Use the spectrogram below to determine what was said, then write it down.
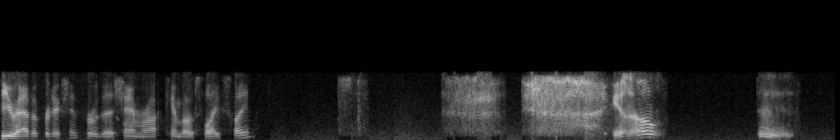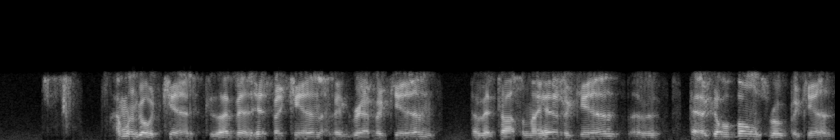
Do you have a prediction for the Shamrock Kimbo Slice fight? You know, hmm. I'm going to go with Ken because I've been hit by Ken. I've been grabbed by Ken. I've been tossing my head by Ken. I've had a couple bones broke by Ken.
